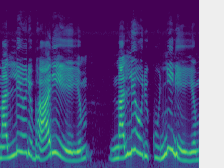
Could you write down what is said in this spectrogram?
നല്ലൊരു ഭാര്യയെയും നല്ല ഒരു കുഞ്ഞിനെയും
